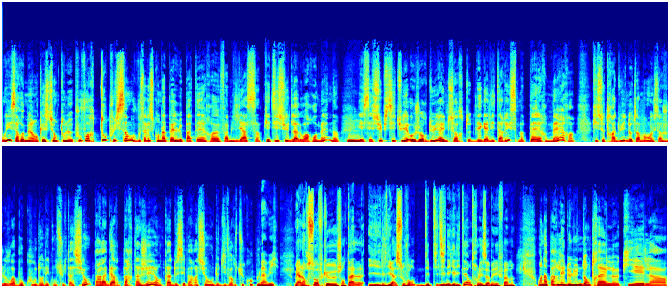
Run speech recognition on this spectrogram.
Oui, ça remet en question tout le pouvoir tout puissant. Vous savez ce qu'on appelle le pater euh, familias, qui est issu de la loi romaine Mhm. et s'est substitué aujourd'hui à une sorte d'égalitarisme père-mère qui se traduit notamment, et ça je le vois beaucoup dans les consultations, par la garde partagée en cas de séparation ou de divorce du couple. Bah oui. Mais alors sauf que Chantal, il y a souvent des petites inégalités entre les hommes et les femmes. On a parlé de l'une d'entre elles qui est la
